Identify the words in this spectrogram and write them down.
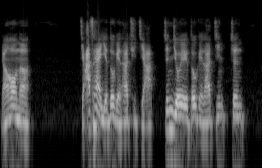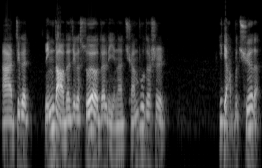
然后呢，夹菜也都给他去夹，斟酒也都给他斟斟，啊，这个领导的这个所有的礼呢，全部都是一点不缺的。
